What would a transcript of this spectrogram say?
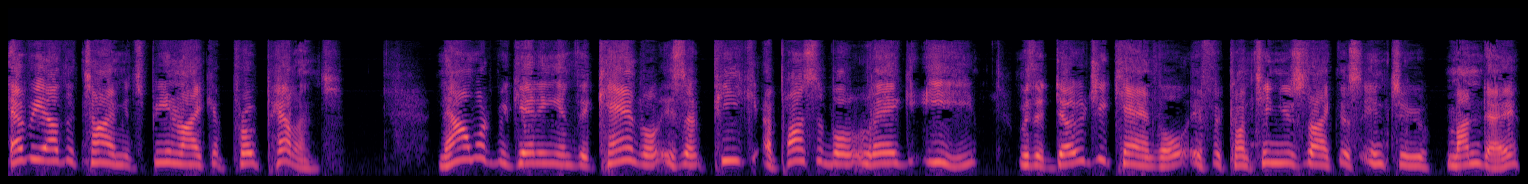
Every other time it's been like a propellant. Now what we're getting in the candle is a peak, a possible leg E with a doji candle if it continues like this into Monday.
